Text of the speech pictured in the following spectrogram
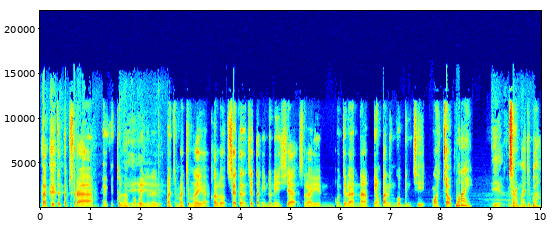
Tapi tetap seram kayak gitulah Iya, iya, pokoknya iya. macam-macam lah ya. Kalau setan-setan Indonesia selain kuntilanak yang paling gue benci ngocop. Why? iya kenapa? Serem aja bang.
